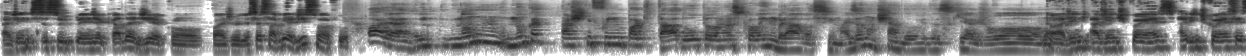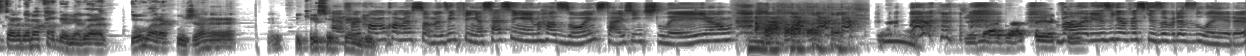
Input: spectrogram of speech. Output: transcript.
A gente se surpreende a cada dia com, com a Júlia. Você sabia disso, Rafu? Olha, não, nunca acho que fui impactado, ou pelo menos que eu lembrava, assim, mas eu não tinha dúvidas que a Jo. Não, a gente, a gente, conhece, a gente conhece a história da macadâmia. Agora, do maracujá é eu fiquei surpreendido. É, foi como começou. Mas enfim, acessem aí no Razões, tá, gente? Leiam. Valorizem a pesquisa brasileira.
